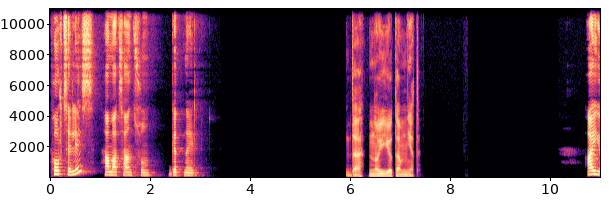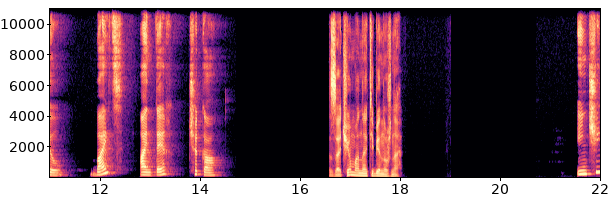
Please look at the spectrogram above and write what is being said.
Փորձել ես համացանցում գտնել Да, но ее там нет. Այո, բայց այնտեղ չկա Зачем она тебе нужна? Ինչի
